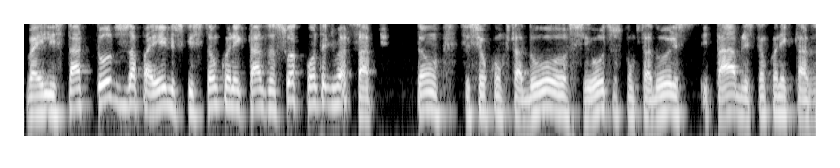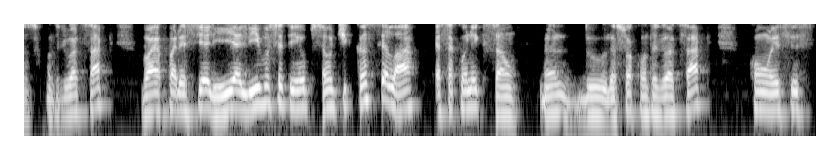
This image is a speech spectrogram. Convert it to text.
vai listar todos os aparelhos que estão conectados à sua conta de WhatsApp. Então, se o seu computador, se outros computadores e tablets estão conectados à sua conta de WhatsApp, vai aparecer ali. E ali você tem a opção de cancelar essa conexão né, do, da sua conta de WhatsApp com esses,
